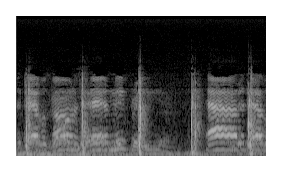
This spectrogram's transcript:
The devil's gonna set me free. Ah, the devil's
